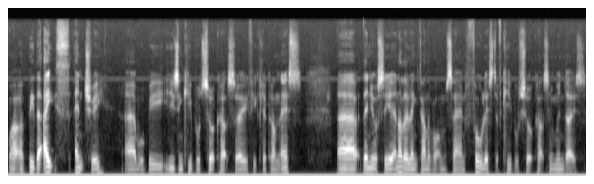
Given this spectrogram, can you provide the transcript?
well, it'll be the eighth entry. Uh, will be using keyboard shortcuts. So if you click on this, uh, then you'll see another link down the bottom saying full list of keyboard shortcuts in Windows.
